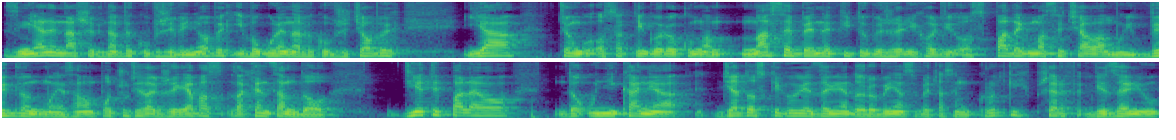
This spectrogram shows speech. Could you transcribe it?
zmiany naszych nawyków żywieniowych i w ogóle nawyków życiowych. Ja w ciągu ostatniego roku mam masę benefitów, jeżeli chodzi o spadek masy ciała, mój wygląd, moje samopoczucie, także ja Was zachęcam do diety paleo, do unikania dziadowskiego jedzenia, do robienia sobie czasem krótkich przerw w jedzeniu.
